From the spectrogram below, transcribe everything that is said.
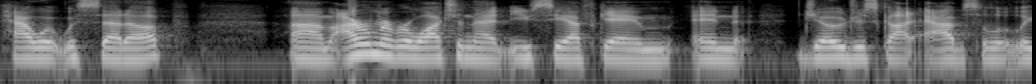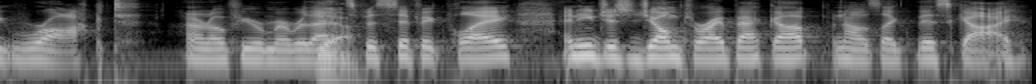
how it was set up. Um, I remember watching that UCF game, and Joe just got absolutely rocked. I don't know if you remember that Yeah. specific play, and he just jumped right back up, and I was like, "This guy."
